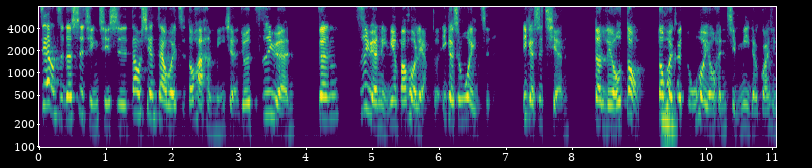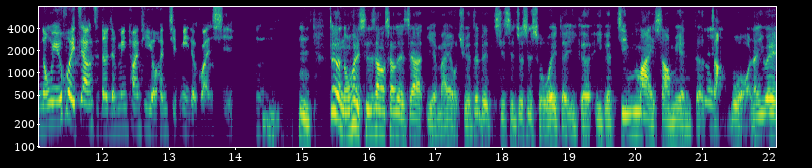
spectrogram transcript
这样子的事情其实到现在为止都还很明显的，就是资源跟资源里面包括两个，一个是位置，一个是钱的流动。都会跟农会有很紧密的关系，农渔会这样子的人民团体有很紧密的关系。嗯。嗯，这个农会事实上相对下也蛮有趣的，这个其实就是所谓的一个一个经脉上面的掌握。那因为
